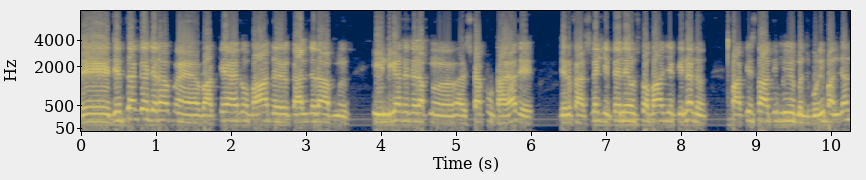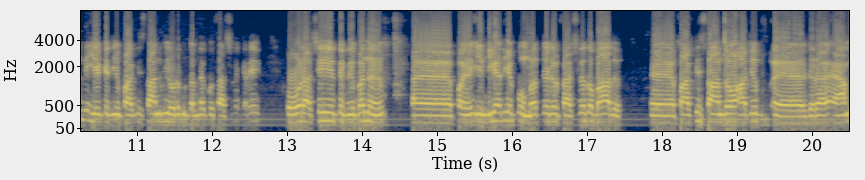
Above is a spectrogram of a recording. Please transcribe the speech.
ਤੇ ਜਿੱਦ ਤੱਕ ਜਿਹੜਾ ਵਾਕਿਆ ਹੈ, ਤੋਂ ਬਾਅਦ ਕੱਲ ਜਿਹੜਾ ਇੰਡੀਆ ਨੇ ਜਿਹੜਾ ਸਟੈਪ ਉਠਾਇਆ ਜੇ, ਜਿਹੜੇ ਫੈਸਲੇ ਕੀਤੇ ਨੇ, ਉਸ ਤੋਂ ਬਾਅਦ ਯਕੀਨਨ ਪਾਕਿਸਤਾਨ ਦੀ ਵੀ ਮਜਬੂਰੀ ਬਣ ਜਾਂਦੀ ਹੈ ਕਿ ਜੇ ਪਾਕਿਸਤਾਨ ਵੀ ਉਹਦੇ ਮੁਤਲਕ ਕੋਈ ਫੈਸਲਾ ਕਰੇ ਔਰ ਅਸੀਂ ਤਕਰੀਬਨ ਅਹ, ਇੰਡੀਆ ਦੀ ਹਕੂਮਤ ਜਿਹੜੇ ਫੈਸਲੇ ਤੋਂ ਬਾਅਦ ਪਾਕਿਸਤਾਨ ਤੋਂ ਅੱਜ ਜਿਹੜਾ ਅਹਿਮ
